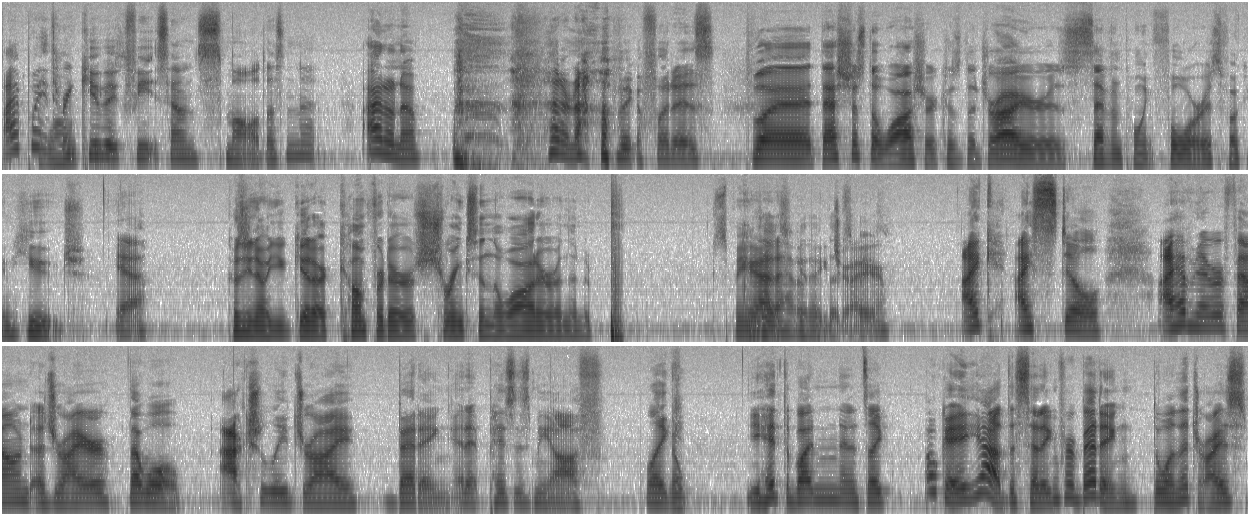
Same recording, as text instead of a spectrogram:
5.3 cubic these. feet sounds small, doesn't it? I don't know. I don't know how big a foot is. But that's just the washer because the dryer is 7.4. It's fucking huge. Yeah. Because, you know, you get a comforter, shrinks in the water, and then it expands Gotta have a big dryer. space. I, c- I still, I have never found a dryer that will actually dry bedding, and it pisses me off. Like, Nope. you hit the button, and it's like, okay, yeah, the setting for bedding, the one that dries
